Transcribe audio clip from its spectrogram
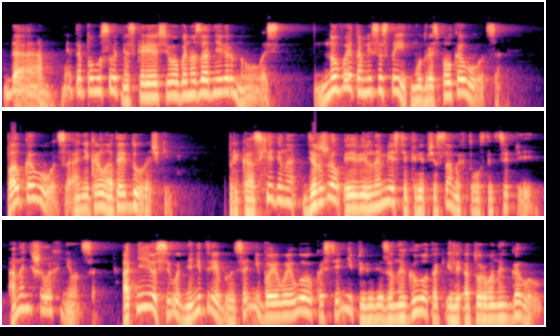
Да, эта полусотня, скорее всего, бы назад не вернулась. Но в этом и состоит мудрость полководца. Полководца, а не крылатой дурочки. Приказ Хедина держал Эвиль на месте крепче самых толстых цепей. Она не шелохнется. От нее сегодня не требуется ни боевой ловкости, ни перерезанных глоток или оторванных голов.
